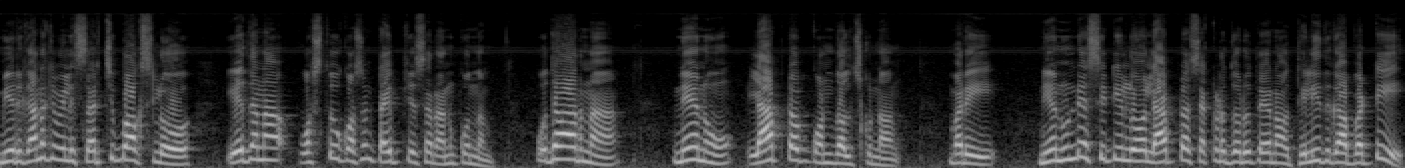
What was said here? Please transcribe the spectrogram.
మీరు కనుక వెళ్ళి సెర్చ్ బాక్స్లో ఏదైనా వస్తువు కోసం టైప్ చేశారు అనుకుందాం. ఉదాహరణ నేను ల్యాప్టాప్ కొనదలుచుకున్నాను. మరి నేనుండే సిటీలో ల్యాప్టాప్స్ ఎక్కడ దొరుకుతాయో నాకు తెలియదు కాబట్టి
